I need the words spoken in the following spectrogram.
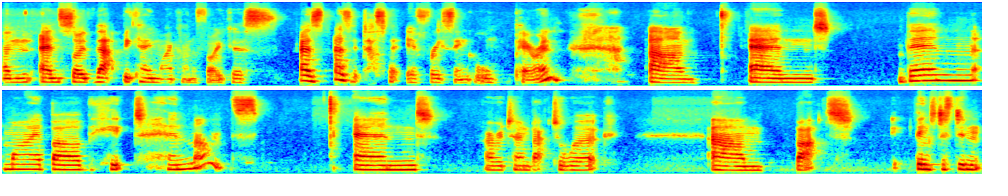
Um, and so that became my kind of focus, as, as it does for every single parent. Um, and then my bub hit 10 months and I returned back to work. Um, but things just didn't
